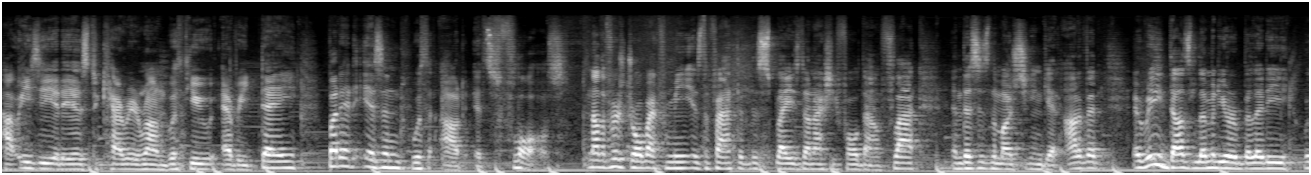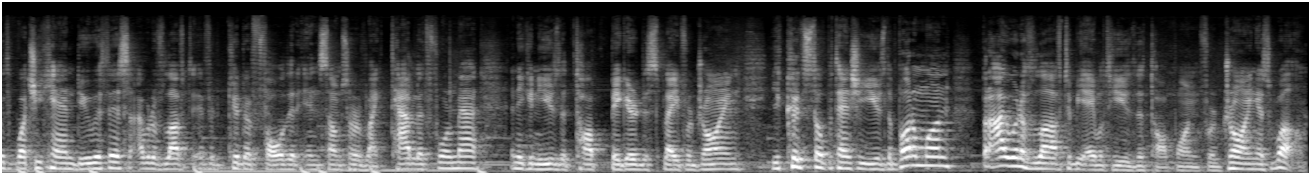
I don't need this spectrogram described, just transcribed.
how easy it is to carry around with you every day, but it isn't without its flaws. Now the first drawback for me is the fact that displays don't actually fall down flat and this is the most you can get out of it. It really does limit your ability with what you can do with this. I would have loved if it could have folded in some sort of like tablet format and you can use the top bigger display for drawing. You could still potentially use the bottom one, but I would have loved to be able to use the top one for drawing as well.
